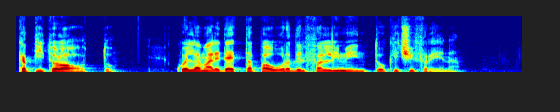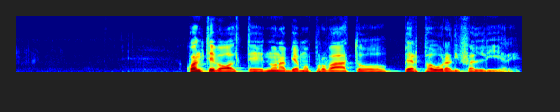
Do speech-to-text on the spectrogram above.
Capitolo 8. Quella maledetta paura del fallimento che ci frena. Quante volte non abbiamo provato per paura di fallire?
